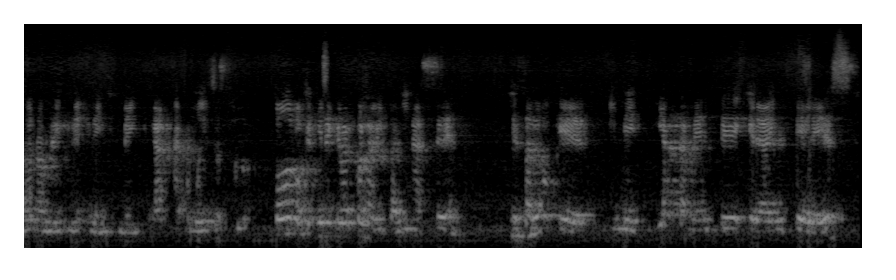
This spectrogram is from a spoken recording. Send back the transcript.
Bueno, me, me, me, encanta, como dices todo lo que tiene que ver con la vitamina C es algo que inmediatamente crea interés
